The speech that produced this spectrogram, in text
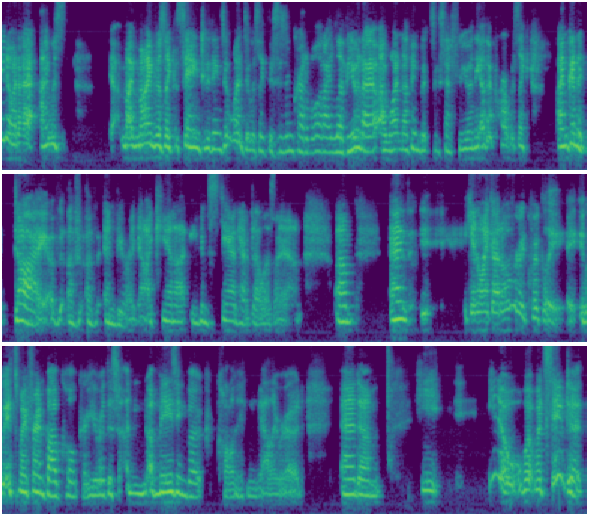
you know, and I, I was. My mind was like saying two things at once. It was like, "This is incredible, and I love you, and I, I want nothing but success for you." And the other part was like, "I'm gonna die of, of, of envy right now. I cannot even stand how jealous I am." Um, and you know, I got over it quickly. it's my friend Bob Kolker. He wrote this amazing book called Hidden Valley Road, and um, he, you know, what what saved it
